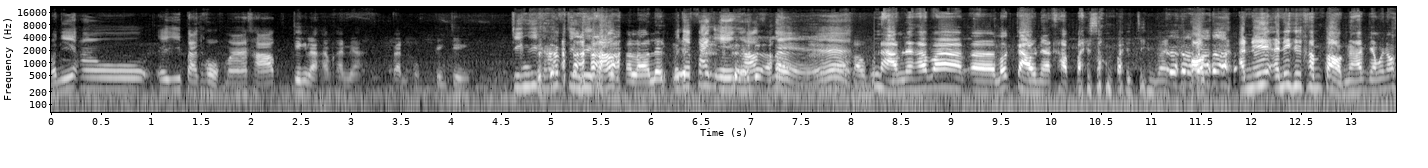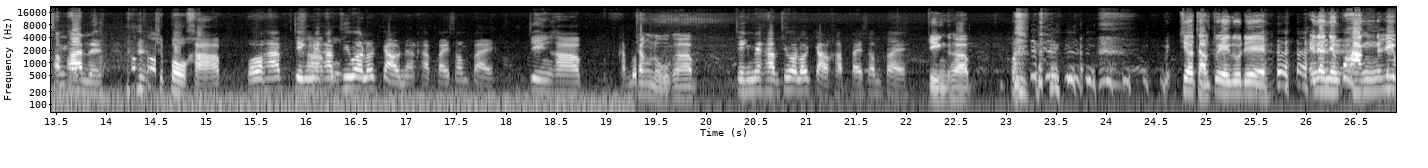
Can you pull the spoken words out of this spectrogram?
วันนี้เอา AE86 มาครับ จริงเหรอครับคันเนี้ยแปดหกจริงจริงสิครับจริงสิครับๆเราเล่นไม่ได้ปั้นเองครับแหมขอบคุณถามนะครับว่าเอ่อรถเก่าเนี่ยขับไปซ่อมไปจริงไหมอ๋ออันนี้อันนี้คือคำตอบนะครับยังไม่ต้องสัมภาษณ์เลยชื่อโปครับโบครับ จริงไหมคครัรับบผมที่ว่ารถเก่าเนี่ยขับไปซ่อมไป จริงครับขับรถช่างหนูครับจริงไหมครับที่ว่ารถเก่าขับไปซ่อมไป จริงครับ เชื่อถามตัวเองดูดิไอ้นั่นยังพังนี่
